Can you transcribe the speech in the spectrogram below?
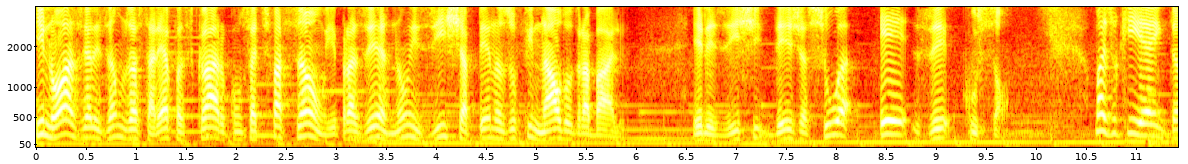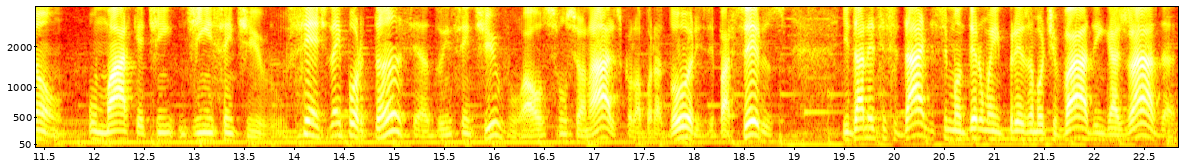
E nós realizamos as tarefas, claro, com satisfação e prazer. Não existe apenas o final do trabalho, ele existe desde a sua execução. Mas o que é então o marketing de incentivo. Ciente da importância do incentivo aos funcionários, colaboradores e parceiros e da necessidade de se manter uma empresa motivada e engajada,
